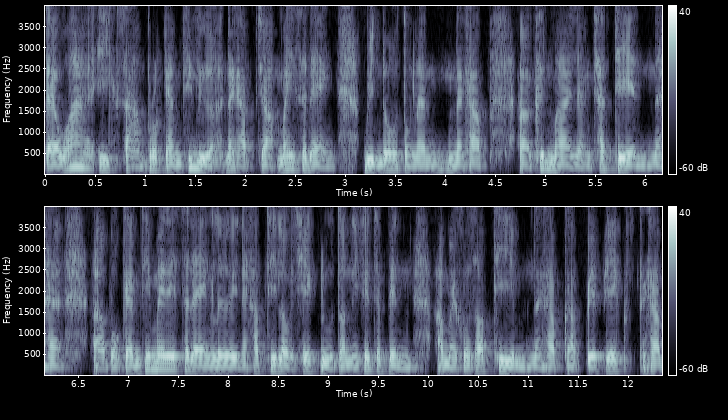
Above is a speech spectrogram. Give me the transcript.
แต่ว่าอีก 3 โปรแกรมที่เหลือนะครับจะไม่แสดงวินโดว์ตรงนั้นนะครับขึ้นมาอย่างชัดเจนนะฮะโปรแกรมที่ไม่ได้แสดงเลยนะครับที่เราเช็คดูตอนนี้ก็จะเป็น Microsoft Teams นะครับกับ WebEx นะครับ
